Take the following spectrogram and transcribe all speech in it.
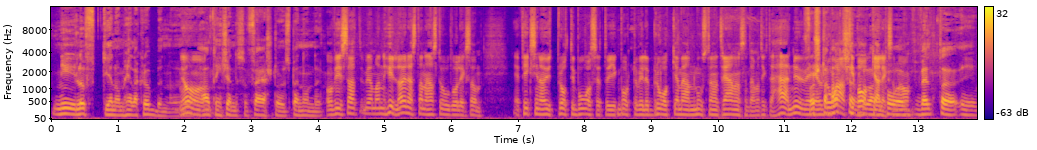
ny luft genom hela klubben. Och Ja. Allting kändes så fräscht och spännande. Och vi satt, man hyllar ju nästan när han stod och liksom eh, Fick sina utbrott i båset och gick bort och ville bråka med motståndartränaren och sånt där. Man tyckte här nu är Första Roa matchen tillbaka han liksom. på Ja. att välta i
